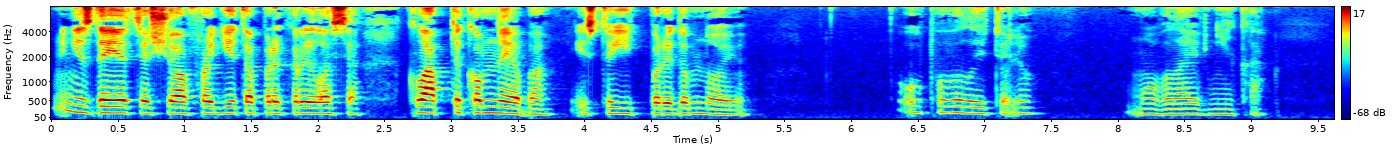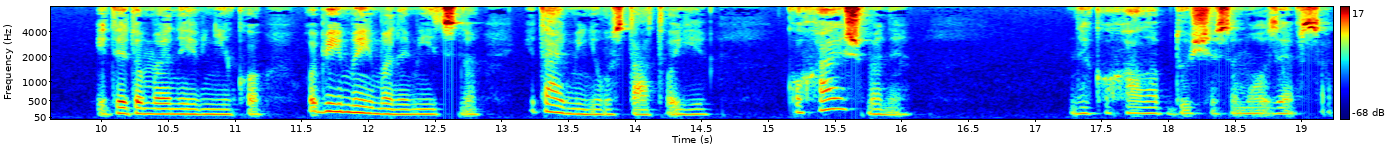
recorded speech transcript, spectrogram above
мені здається, що Афродіта прикрилася клаптиком неба і стоїть передо мною. О, повелителю, мовила Євніка. Іди до мене, Євніко, обійми мене міцно і дай мені уста твої. Кохаєш мене? Не кохала б дужче самого Зевса.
